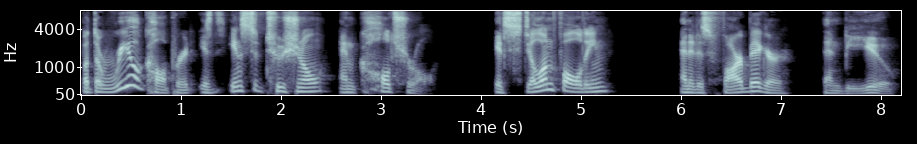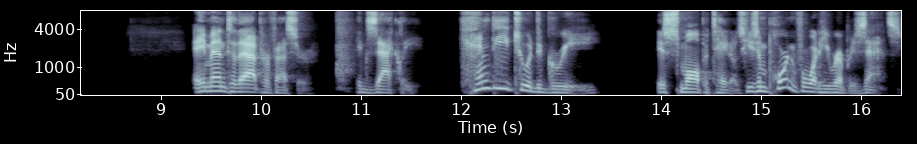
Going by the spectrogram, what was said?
but the real culprit is institutional and cultural. It's still unfolding, and it is far bigger than BU. Amen to that, Professor. Exactly. Kendi, to a degree, is small potatoes. He's important for what he represents.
